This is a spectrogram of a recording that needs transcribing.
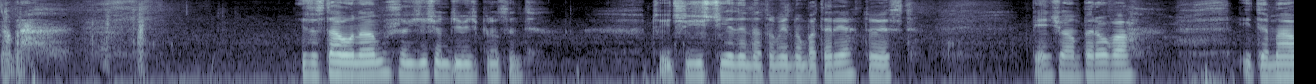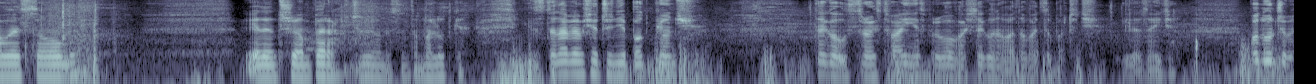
Dobra. I zostało nam 69%. Czyli 31 na tą jedną baterię. To jest 5 amperowa. I te małe są 1,3 ampera, czyli one są tam malutkie. I zastanawiam się, czy nie podpiąć tego ustrojstwa i nie spróbować tego naładować, zobaczyć ile zejdzie. Podłączymy.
